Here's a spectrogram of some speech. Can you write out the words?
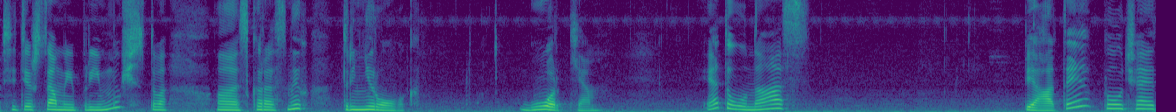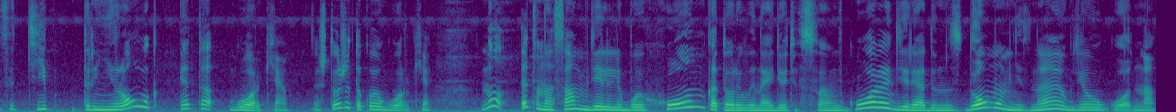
все те же самые преимущества э, скоростных тренировок. Горки. Это у нас Пятый, получается, тип тренировок – это горки. Что же такое горки? Ну, это на самом деле любой холм, который вы найдете в своем городе, рядом с домом, не знаю, где угодно.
